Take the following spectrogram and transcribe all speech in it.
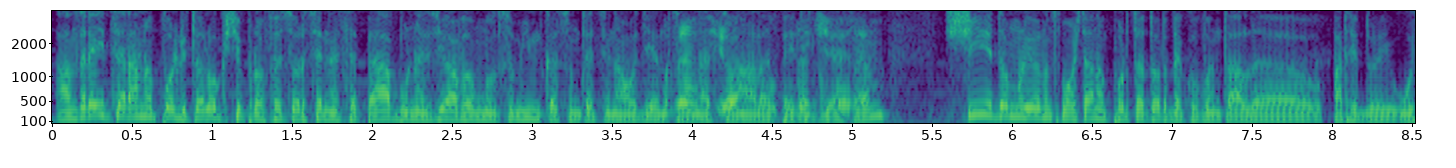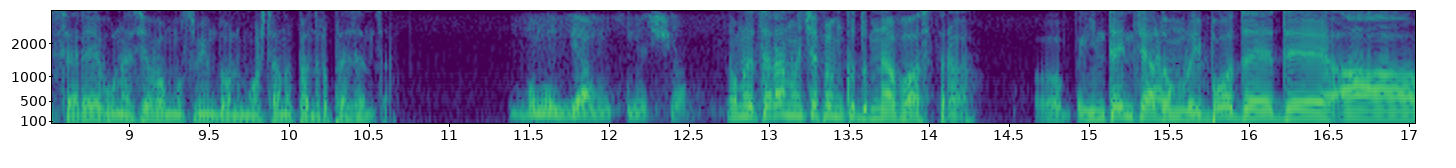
Andrei Țăranu, politolog și profesor SNSPA, bună ziua, vă mulțumim că sunteți în audiență bună națională ziua, pe DGFM. Și domnul Ionuț Moșteanu, purtător de cuvânt al partidului USR, bună ziua, vă mulțumim domnul Moșteanu pentru prezență. Bună ziua, mulțumesc și eu. Domnule Țăranu, începem cu dumneavoastră. Intenția da. domnului Bode de a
